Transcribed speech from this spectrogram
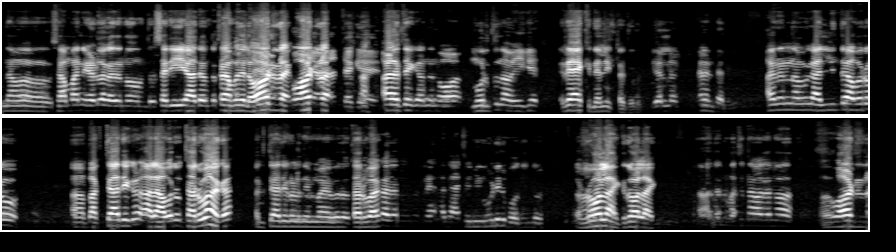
ನಾವು ಸಾಮಾನ್ಯ ಹೇಳುವಾಗ ಅದನ್ನು ಒಂದು ಸರಿಯಾದ ಒಂದು ಕ್ರಮದಲ್ಲಿ ಆರ್ಡರ್ ಆರ್ಡರ್ ಅಳತೆಗೆ. ಅಳತೆಗೆ ಅದನ್ನು ಮುರಿದು ನಾವು ಹೀಗೆ ರ್ಯಾಕಿನಲ್ಲಿ ಇಟ್ಟದ್ದು. ಎಲ್ಲ ಅನಂತರಿಗೆ. ಅದನ್ನು ನಮಗೆ ಅಲ್ಲಿಂದ ಅವರು ಆ, ಭಕ್ತಾದಿಗಳು ಅಲ್ಲ ಅವರು ತರುವಾಗ ಭಕ್ತಾದಿಗಳು ನಿಮ್ಮ ಇವರು ತರುವಾಗ ಅದನ್ನು ಅದು ನೀವು ನೋಡಿರ್ಬೋದು, ಒಂದು ರೋಲ್ ರೋಲ್ ಅದನ್ನು ಮತ್ತೆ ನಾವು ಅದನ್ನು ವಾಟರ್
